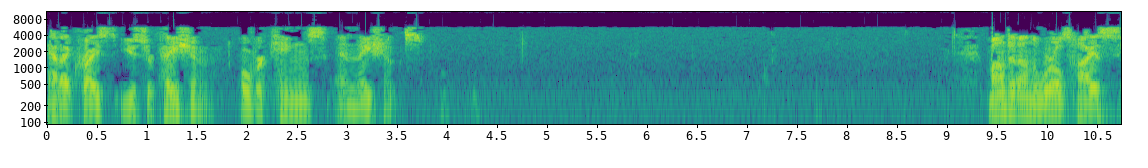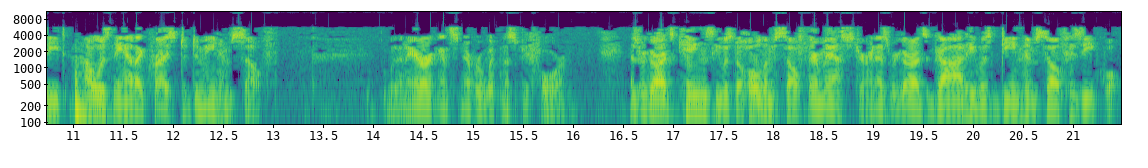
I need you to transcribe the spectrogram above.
Antichrist usurpation over kings and nations. Mounted on the world's highest seat, how was the Antichrist to demean himself? With an arrogance never witnessed before. As regards kings, he was to hold himself their master, and as regards God, he was deem himself his equal.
